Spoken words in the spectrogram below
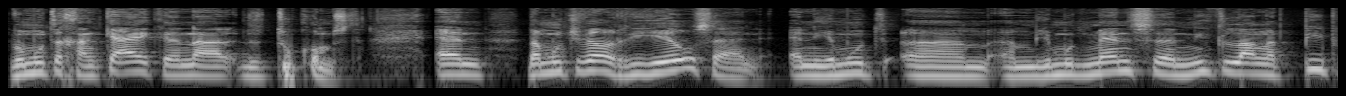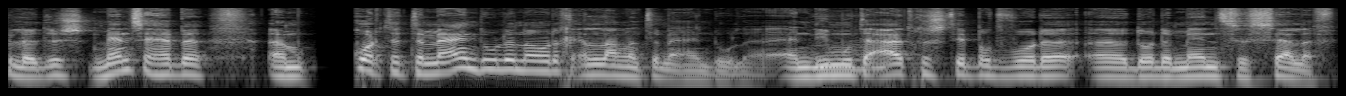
we moeten gaan kijken naar de toekomst. En dan moet je wel reëel zijn. En je moet, ehm, ehm, je moet mensen niet langer piepelen. Dus mensen hebben ehm, korte termijn doelen nodig en lange termijn doelen. En die moeten uitgestippeld worden eh, door de mensen zelf.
